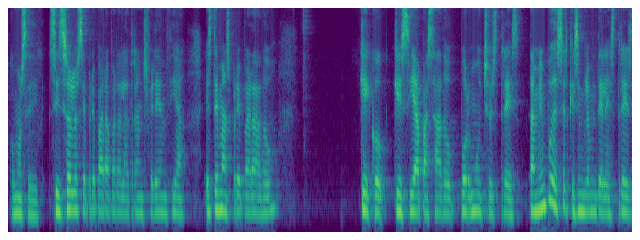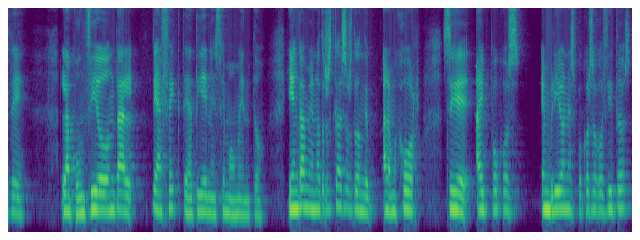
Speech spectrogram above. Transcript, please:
¿Cómo se dice? Si solo se prepara para la transferencia, esté más preparado que, que si ha pasado por mucho estrés. También puede ser que simplemente el estrés de la punción, tal, te afecte a ti en ese momento. Y en cambio, en otros casos donde a lo mejor si hay pocos embriones, pocos ovocitos,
